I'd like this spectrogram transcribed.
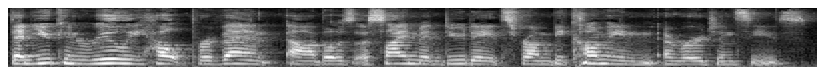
then you can really help prevent uh, those assignment due dates from becoming emergencies.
